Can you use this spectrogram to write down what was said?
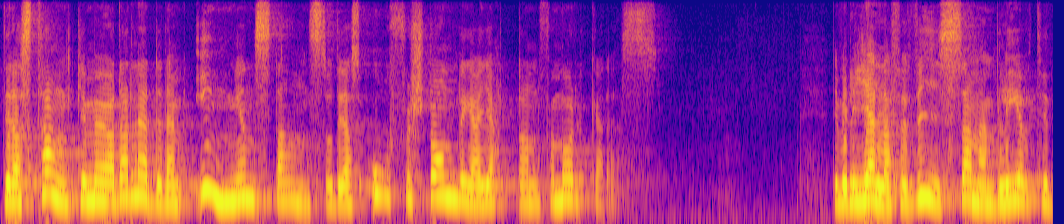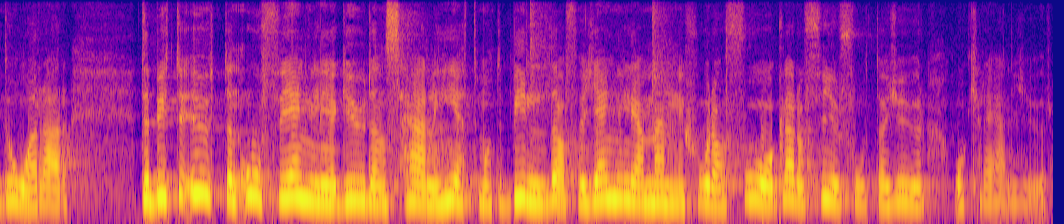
Deras tankemöda ledde dem ingenstans och deras oförståndiga hjärtan förmörkades. Det ville gälla för visa men blev till dårar. Det bytte ut den oförgängliga Gudens härlighet mot bilder av förgängliga människor, av fåglar och fyrfota djur och kräldjur.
